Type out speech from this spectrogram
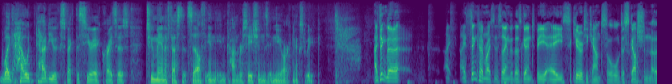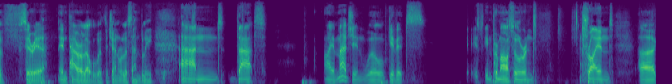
like how how do you expect the Syria crisis to manifest itself in in conversations in New York next week? I think that I, I think I'm right in saying that there's going to be a Security Council discussion of Syria in parallel with the General Assembly, and that I imagine will give its, its imprimatur and try and uh,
